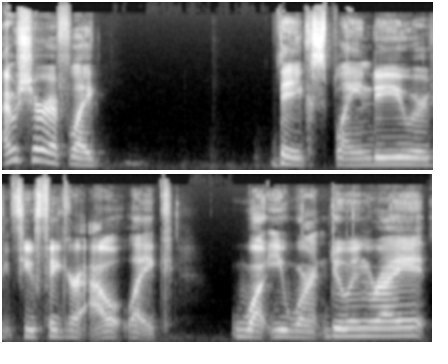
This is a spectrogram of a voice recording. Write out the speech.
I'm sure if like they explain to you or if you figure out like what you weren't doing right,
